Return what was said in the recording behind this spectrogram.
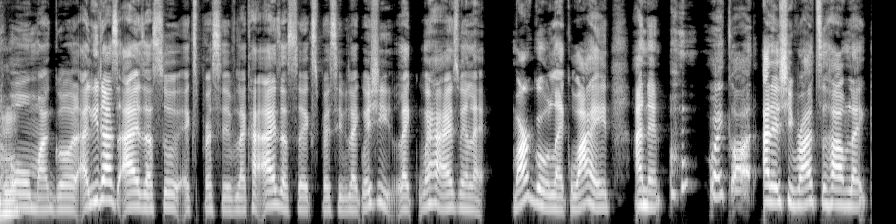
Mhm. Oh my god, Aleida's eyes are so expressive. Like her eyes are so expressive. Like when she, like when her eyes went like Margo, like wide, and then oh my god, and then she ran to her. I'm like,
